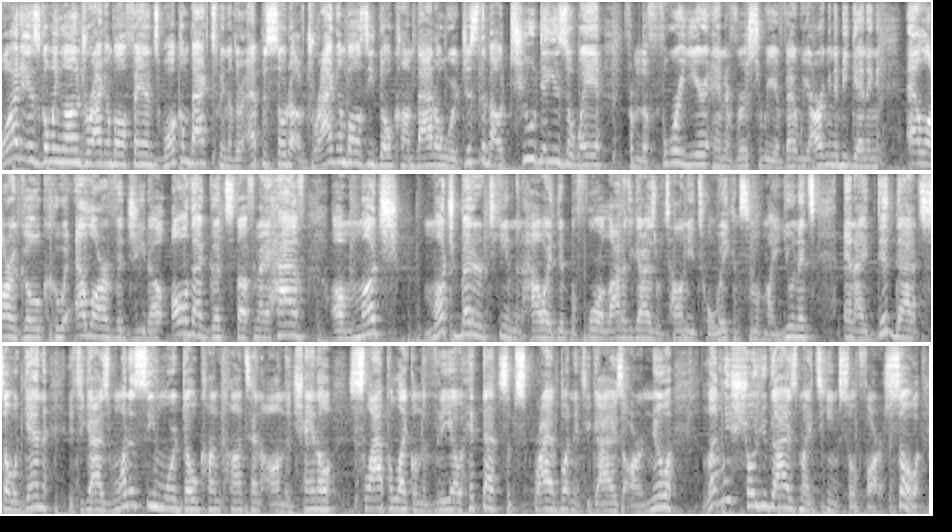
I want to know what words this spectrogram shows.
What is going on Dragon Ball fans? Welcome back to another episode of Dragon Ball Z Dokkan Battle. We're just about two days away from the four year anniversary event. We are going to be getting LR Goku, LR Vegeta, all that good stuff. And I have a much much better team than how I did before. A lot of you guys were telling me to awaken some of my units, and I did that. So again, if you guys want to see more Dokkan content on the channel, slap a like on the video, hit that subscribe button if you guys are new. Let me show you guys my team so far. So,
